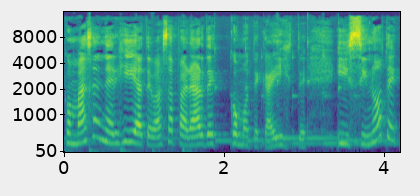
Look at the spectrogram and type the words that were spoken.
con más energía te vas a parar de cómo te caíste. Y si no te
